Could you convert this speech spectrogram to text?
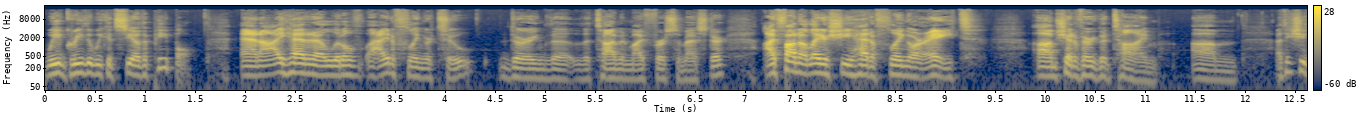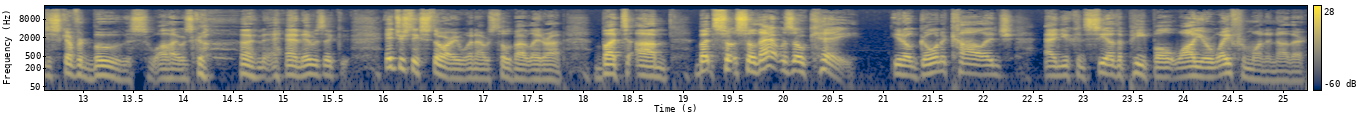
we agreed that we could see other people and I had a little, I had a fling or two during the the time in my first semester. I found out later she had a fling or eight. Um, she had a very good time. Um, I think she discovered booze while I was gone, and it was a interesting story when I was told about it later on. But um, but so so that was okay. You know, going to college and you can see other people while you're away from one another.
